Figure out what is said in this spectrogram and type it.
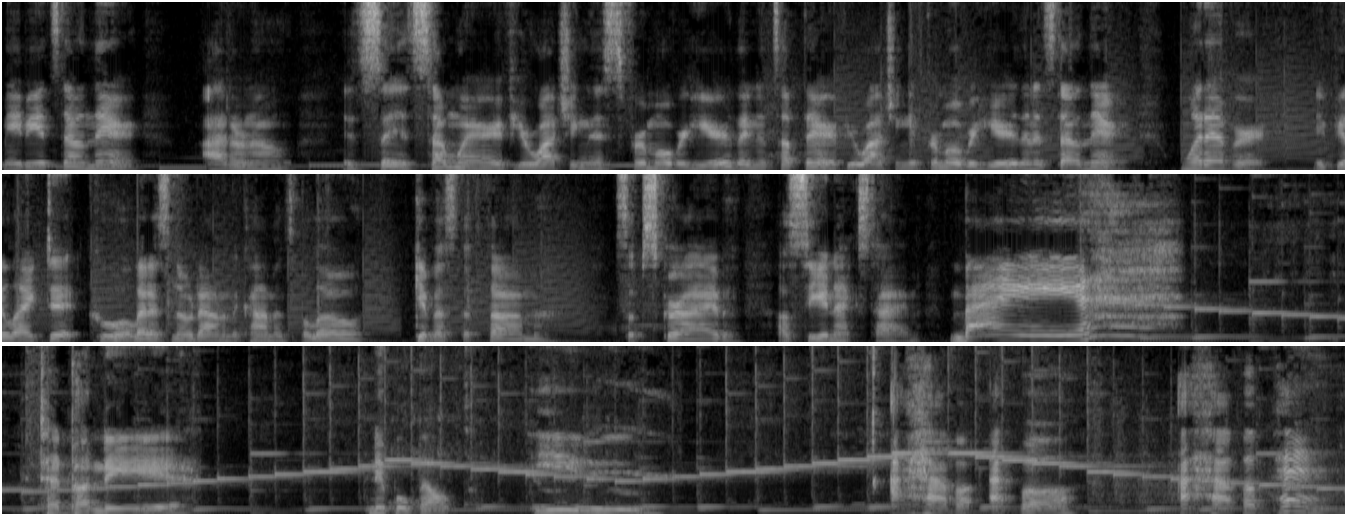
Maybe it's down there. I don't know. It's, it's somewhere. If you're watching this from over here, then it's up there. If you're watching it from over here, then it's down there. Whatever. If you liked it, cool. Let us know down in the comments below give us the thumb, subscribe. I'll see you next time. Bye! Ted Bundy. Nipple belt. Ew. I have a apple. I have a pen.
